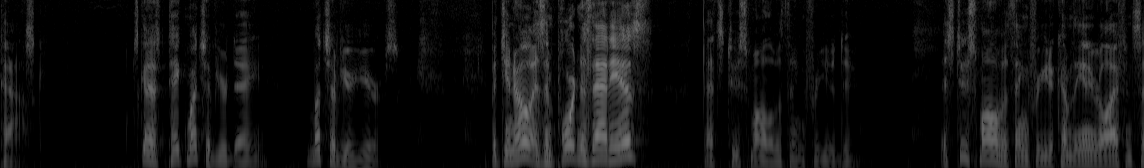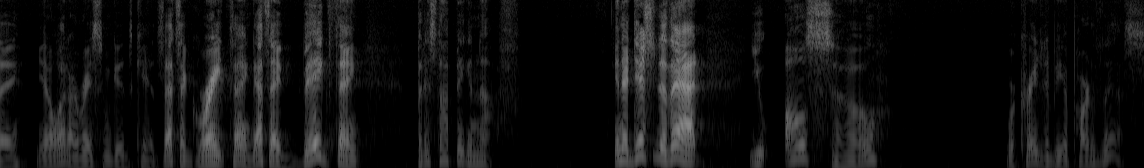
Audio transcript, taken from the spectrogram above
task. It's going to take much of your day, much of your years. But you know, as important as that is, that's too small of a thing for you to do. It's too small of a thing for you to come to the end of your life and say, you know what, I raised some good kids. That's a great thing. That's a big thing, but it's not big enough. In addition to that, you also were created to be a part of this,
